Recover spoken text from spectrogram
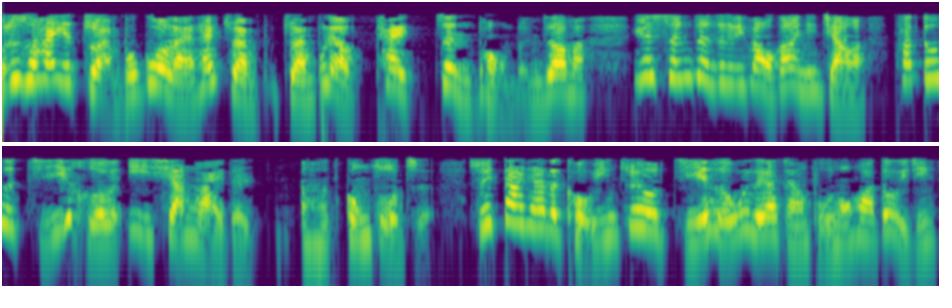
我就说他也转不过来，他也转转不了太正统的，你知道吗？因为深圳这个地方，我刚刚已经讲了，它都是集合了异乡来的呃工作者，所以大家的口音最后结合，为了要讲普通话，都已经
